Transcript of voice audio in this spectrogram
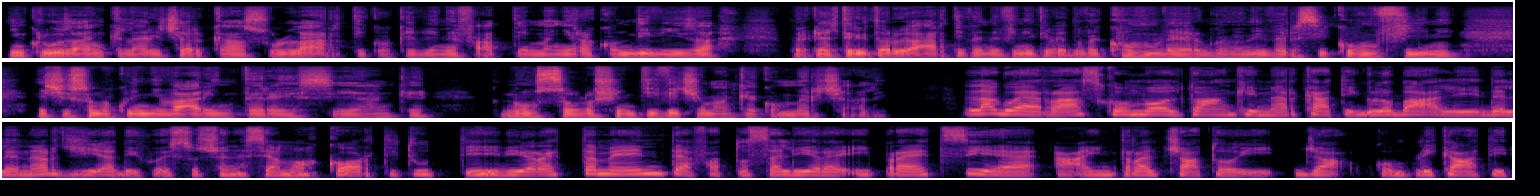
inclusa anche la ricerca sull'Artico che viene fatta in maniera condivisa, perché il territorio artico in definitiva è dove convergono diversi confini e ci sono quindi vari interessi anche non solo scientifici ma anche commerciali. La guerra ha sconvolto anche i mercati globali dell'energia, di questo ce ne siamo accorti tutti direttamente, ha fatto salire i prezzi e ha intralciato i già complicati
